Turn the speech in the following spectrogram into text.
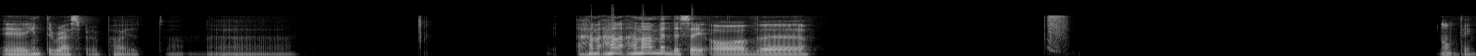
Eh, inte Raspberry Pi utan eh, han, han, han använde sig av eh, någonting.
